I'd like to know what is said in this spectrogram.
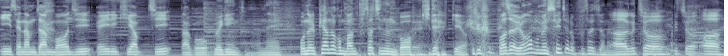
이 새 남자 뭐지 왜 이리 귀엽지라고 외계인 톤으로 네 오늘 피아노 건반 부서지는 거 네. 기대할게요. 맞아요 영화 보면 실제로 부서지잖아요. 아, 그렇죠. 그렇죠. 아,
